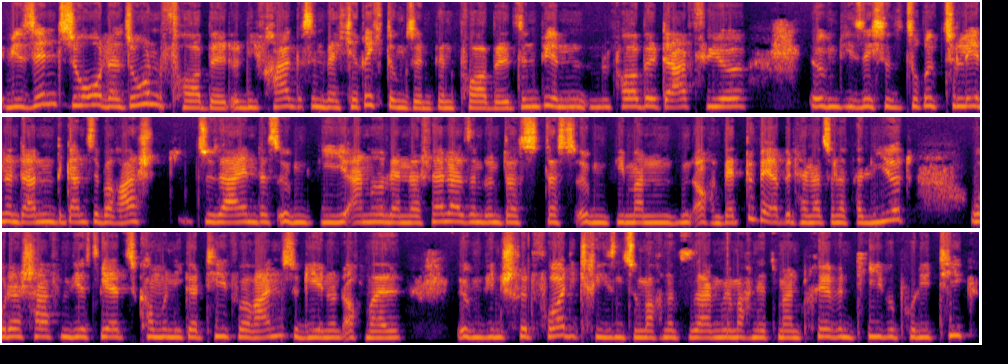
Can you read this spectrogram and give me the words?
wir sind so oder so ein Vorbild und die Frage ist, in welche Richtung sind wir ein Vorbild? Sind wir ein Vorbild dafür, irgendwie sich so zurückzulehnen und dann ganz überrascht zu sein, dass irgendwie andere Länder schneller sind und dass, dass irgendwie man auch einen Wettbewerb international verliert? Oder schaffen wir es jetzt, kommunikativ voranzugehen und auch mal irgendwie einen Schritt vor die Krisen zu machen und zu sagen, wir machen jetzt mal eine präventive Politik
